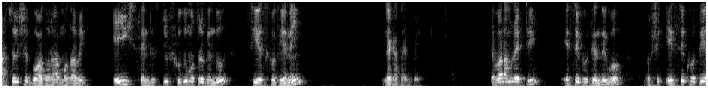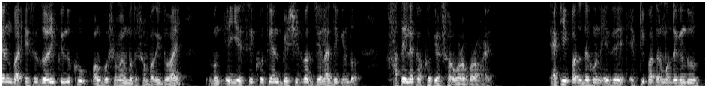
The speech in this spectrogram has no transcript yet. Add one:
আটচল্লিশের গ ধারা মোতাবেক এই সেন্টেন্সটি শুধুমাত্র কিন্তু সিএস খতিয়ানেই লেখা থাকবে। এবার আমরা একটি এসি খতিয়ান দেখব। দর্শক এসি খতিয়ান বা এসি জরিপ কিন্তু খুব অল্প সময়ের মধ্যে সম্পাদিত হয় এবং এই এসি খতিয়ান বেশিরভাগ জেলাতে কিন্তু হাতে লেখা খতিয়ান সরবরাহ করা হয়। একই পাতা, দেখুন, এই যে একটি পাতার মধ্যে কিন্তু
